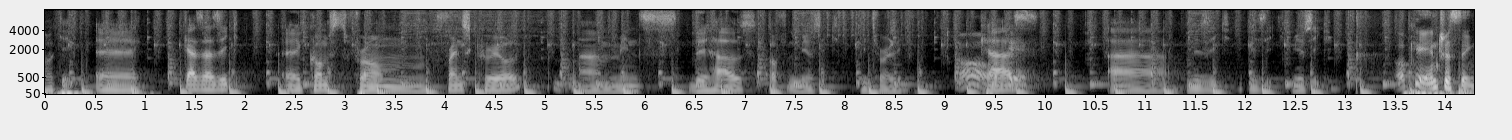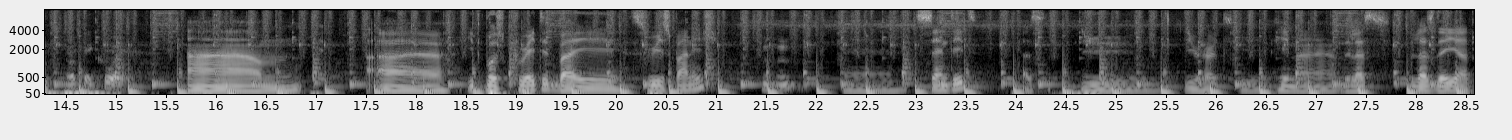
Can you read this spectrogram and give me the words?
Okay. Uh, Kazazik uh, comes from French Creole and means the house of music, literally. Oh, Kaz, uh, music, music, music. Okay, interesting. Okay, cool. Um, uh, it was created by three Spanish. Mm-hmm. Uh, Scented as you you heard him uh, the last the last day at,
